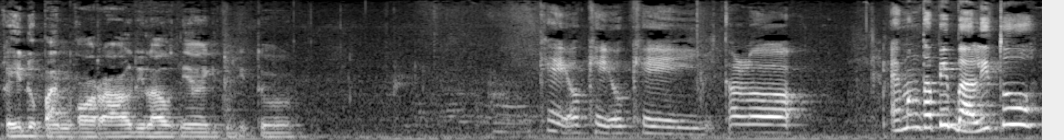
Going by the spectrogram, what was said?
kehidupan koral di lautnya gitu-gitu. Oke, oke, oke. Kalau emang tapi Bali tuh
